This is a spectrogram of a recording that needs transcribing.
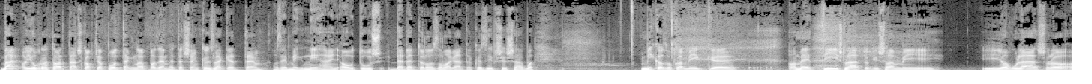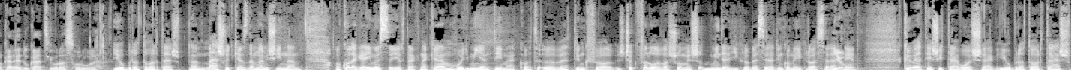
bár a jobbra tartás kapcsán pont tegnap az M7-esen közlekedtem, azért még néhány autós bebetonozza magát a középsőságba. Mik azok, amik, eh, amelyet ti is láttok, és ami javulásra, akár edukációra szorul? Jobbra tartás. Nem, máshogy kezdem, nem is innen. A kollégáim összeírták nekem, hogy milyen témákat vettünk föl. Csak fölolvasom, és mindegyikről beszélhetünk, amelyikről szeretnéd. Jó. Követési távolság, jobbra tartás,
